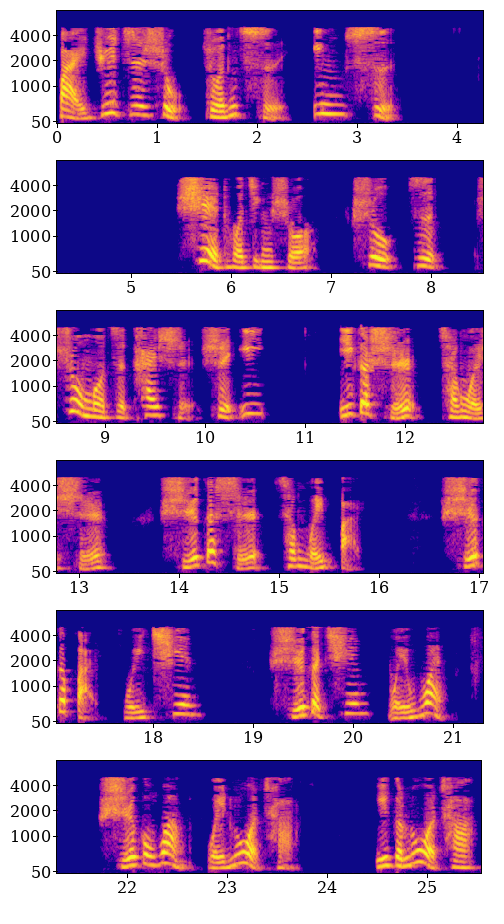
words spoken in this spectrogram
百居之数准此因事。谢陀经说，数字数目字开始是一，一个十称为十，十个十称为百，十个百为千，十个千为万。十个万为落差，一个落差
